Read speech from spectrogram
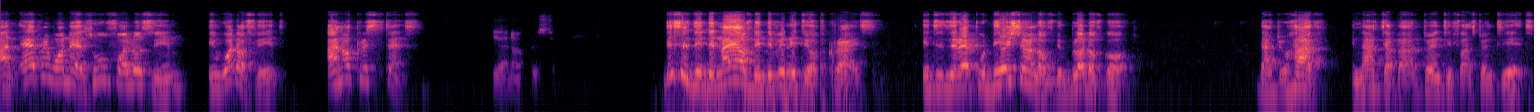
and everyone else who follows him in word of faith are not Christians. Yeah, not Christian. This is the denial of the divinity of Christ. It is the repudiation of the blood of God that you have in Acts chapter 20, verse 28.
